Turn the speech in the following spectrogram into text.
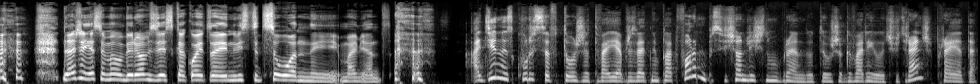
Даже если мы уберем здесь какой-то инвестиционный момент. Один из курсов тоже твоей образовательной платформы посвящен личному бренду. Ты уже говорила чуть раньше про это.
